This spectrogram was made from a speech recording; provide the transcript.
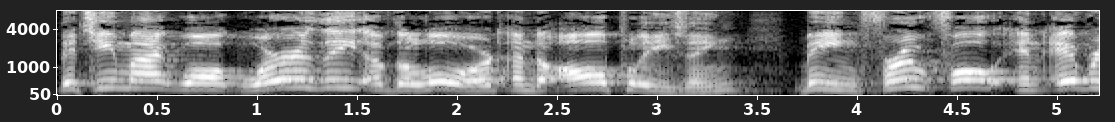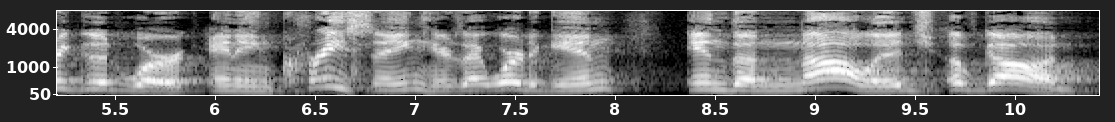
that ye might walk worthy of the Lord unto all pleasing, being fruitful in every good work and increasing, here's that word again, in the knowledge of God.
